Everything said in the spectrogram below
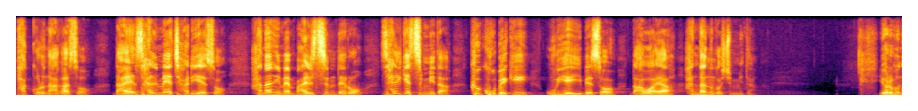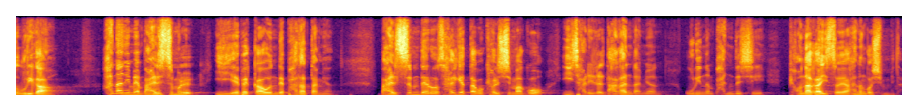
밖으로 나가서 나의 삶의 자리에서 하나님의 말씀대로 살겠습니다. 그 고백이 우리의 입에서 나와야 한다는 것입니다. 여러분 우리가 하나님의 말씀을 이 예배 가운데 받았다면 말씀대로 살겠다고 결심하고 이 자리를 나간다면 우리는 반드시 변화가 있어야 하는 것입니다.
